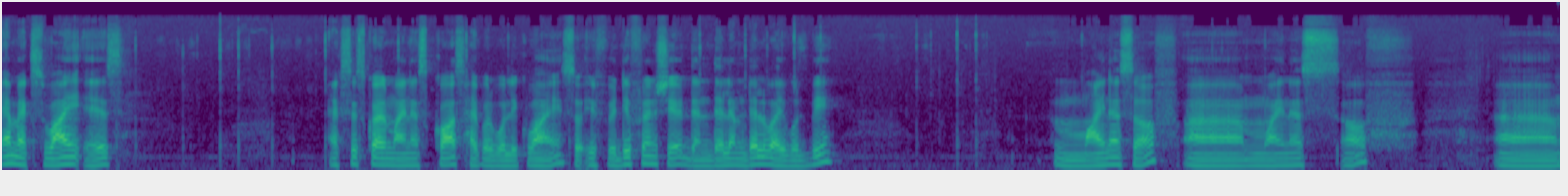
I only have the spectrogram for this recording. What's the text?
m x y is x square minus cos hyperbolic y. So, if we differentiate then del m del y would be minus of uh, minus of uh,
